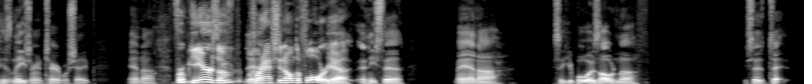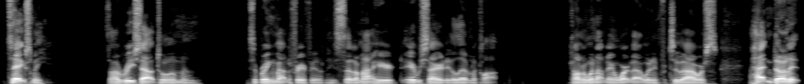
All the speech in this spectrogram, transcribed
it- his knees are in terrible shape, and uh, from years of Yeah. crashing on the floor. Yeah, And he said, "Man, uh, He said, Your boy's old enough. He said, "Te- Text me. So I reached out to him and he said, Bring him out to Fairfield. And he said, I'm out here every Saturday at 11 o'clock. Connor went out there and worked out with him for two hours. I hadn't done it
